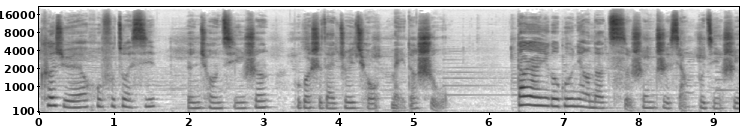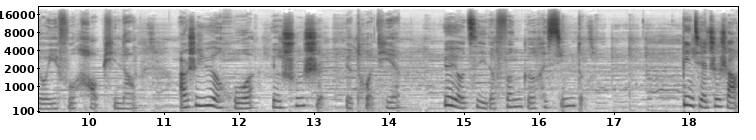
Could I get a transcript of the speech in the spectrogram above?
科学护肤作息。人穷其一生，不过是在追求美的事物。当然，一个姑娘的此生志向，不仅是有一副好皮囊，而是越活越舒适，越妥帖。越有自己的风格和心得，并且至少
